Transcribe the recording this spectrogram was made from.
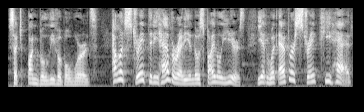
Such unbelievable words. How much strength did he have already in those final years? Yet whatever strength he had,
